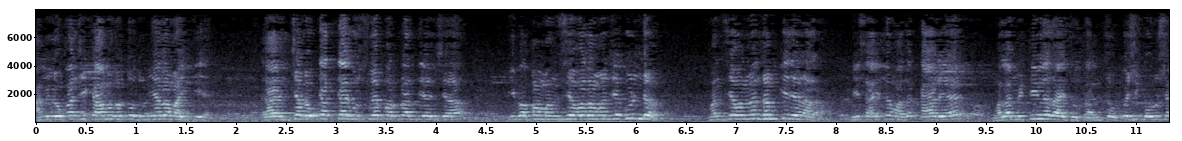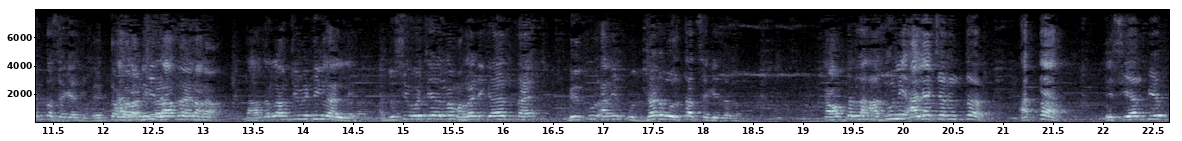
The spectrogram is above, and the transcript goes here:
आम्ही लोकांची कामं करतो दुनियाला माहिती आहे. यांच्या डोक्यात काय घुसलंय परप्रांतीयांच्या की बाबा मनसेवाला म्हणजे गुंड. मनसेवाला धमकी देणारा. मी सांगितलं माझं कार्ड आहे. मला मिटिंगला जायचं होतं. आणि चौकशी करू शकता सगळ्यांनी. दादरला आमची मिटिंग लागली आणि दुसरी गोष्ट यांना मराठी कळत नाही. बिलकुल आणि उद्धट बोलतात सगळेजण. काउंटरला अजूनही आल्याच्यानंतर आता हे सीआरपीएफ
